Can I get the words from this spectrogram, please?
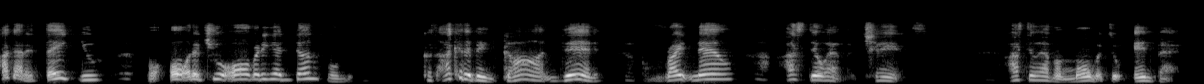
I gotta thank you for all that you already had done for me. Because I could have been gone then. But right now, I still have a chance. I still have a moment to impact.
